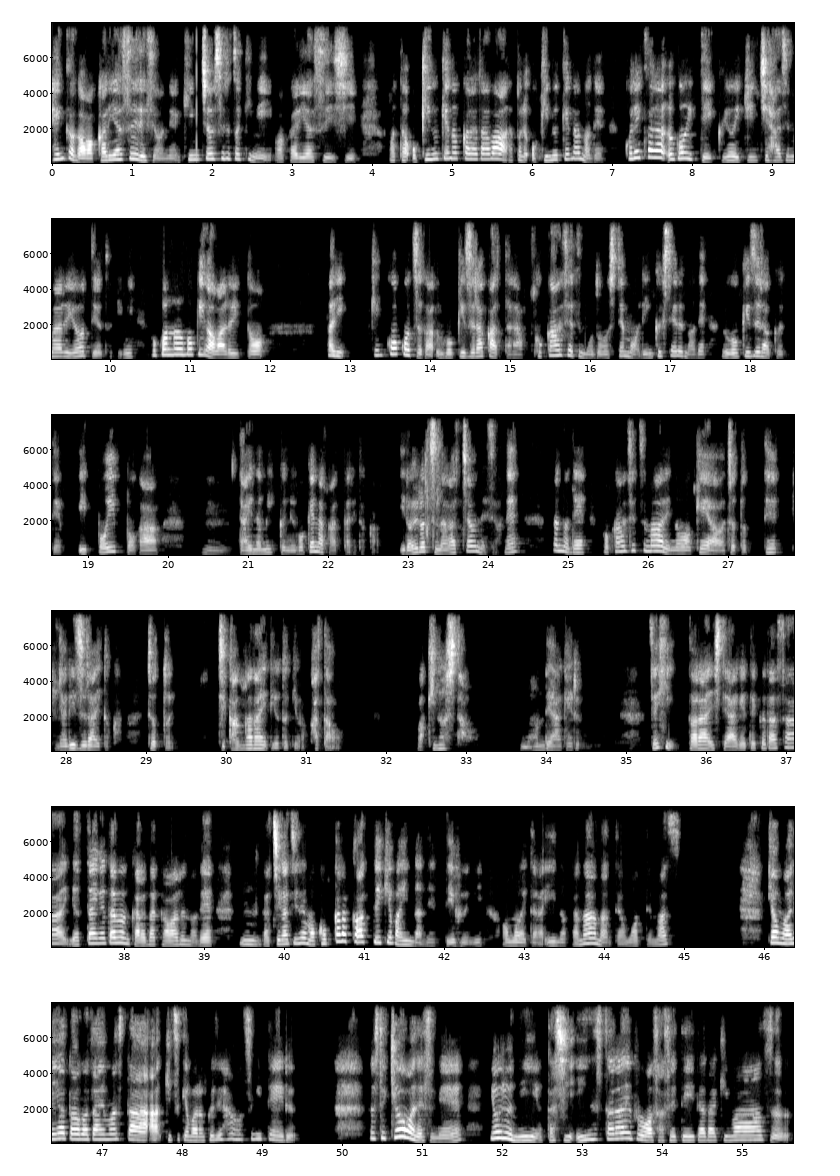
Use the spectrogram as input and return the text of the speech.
変化がわかりやすいですよね。緊張するときにわかりやすいし、また起き抜けの体はやっぱり起き抜けなので、これから動いていくよ、一日始まるよっていうときに、ここの動きが悪いと、やっぱり肩甲骨が動きづらかったら、股関節もどうしてもリンクしてるので、動きづらくって、一歩一歩が、うん、ダイナミックに動けなかったりとか、いろいろ繋がっちゃうんですよね。なので、股関節周りのケアはちょっとね、やりづらいとか、ちょっと時間がないという時は肩を、脇の下を揉んであげる。ぜひトライしてあげてください。やってあげた分体変わるので、うん、ガチガチでもこっから変わっていけばいいんだねっていう風に思えたらいいのかななんて思ってます。今日もありがとうございました。あ、気づけば6時半を過ぎている。そして今日はですね、夜に私インスタライブをさせていただきます。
